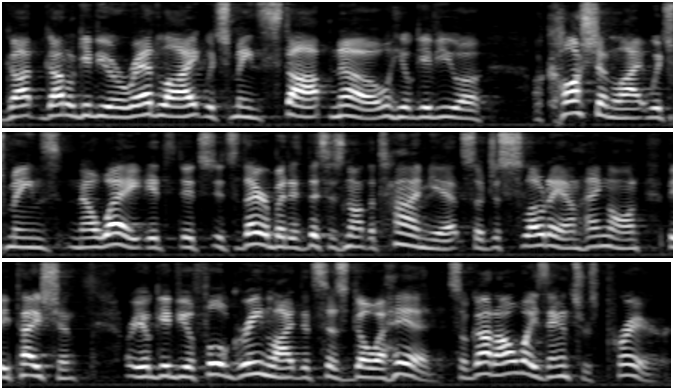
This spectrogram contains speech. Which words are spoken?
God, God will give you a red light, which means stop, no. He'll give you a, a caution light, which means no, wait, it's, it's, it's there, but this is not the time yet, so just slow down, hang on, be patient. Or he'll give you a full green light that says go ahead. So God always answers prayer.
